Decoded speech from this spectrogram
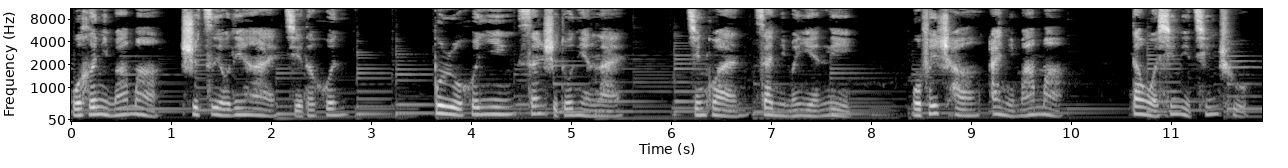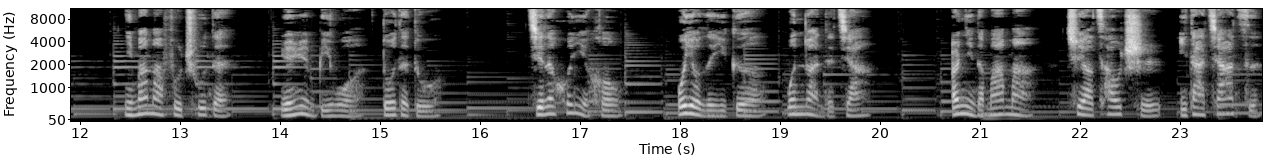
我和你妈妈是自由恋爱结的婚。步入婚姻三十多年来，尽管在你们眼里，我非常爱你妈妈，但我心里清楚，你妈妈付出的远远比我多得多。结了婚以后，我有了一个温暖的家，而你的妈妈却要操持一大家子。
